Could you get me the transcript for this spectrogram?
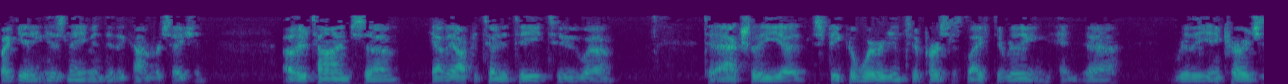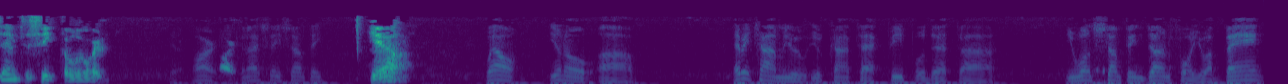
by getting his name into the conversation. Other times, um, have the opportunity to uh, to actually uh, speak a word into a person's life to really and uh, really encourage them to seek the Lord. Yeah. Art, can I say something? Yeah. Well, you know, uh, every time you you contact people that uh, you want something done for you, a bank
